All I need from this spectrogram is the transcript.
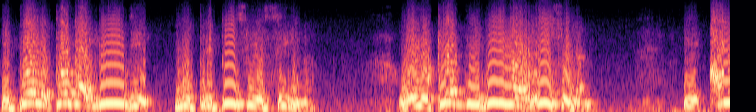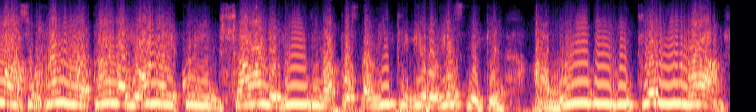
i pored toga ljudi mu pripisuju sina. Voju kredni bina i Allah subhanahu wa ta'ala je onaj koji im šalje ljudima poslanike i vjerovjesnike, a ljudi ih utjeruju laž.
